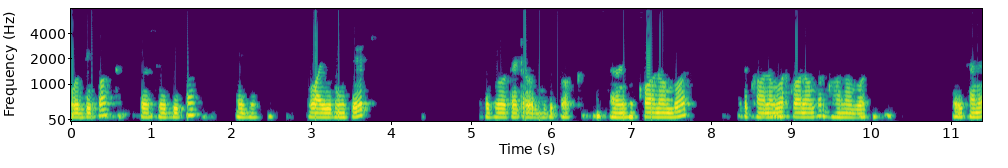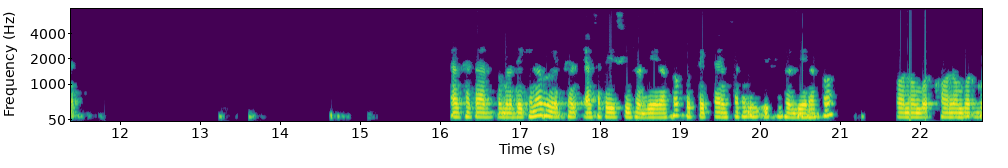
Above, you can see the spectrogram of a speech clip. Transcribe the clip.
উদ্দীপক এটা হচ্ছে উদ্দীপক এই যে ওয়াই এবং জেড এটা পুরোটা একটা উদ্দীপক ক নম্বর। এটা খ নম্বর ক নম্বর ঘ নম্বর এইখানে। অ্যান্সারটা তোমরা দেখে নাও অ্যান্সারটা স্ক্রিনশট দিয়ে রাখো, প্রত্যেকটা অ্যান্সার স্ক্রিনশট দিয়ে রাখো। ক নম্বর খ নম্বর গ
